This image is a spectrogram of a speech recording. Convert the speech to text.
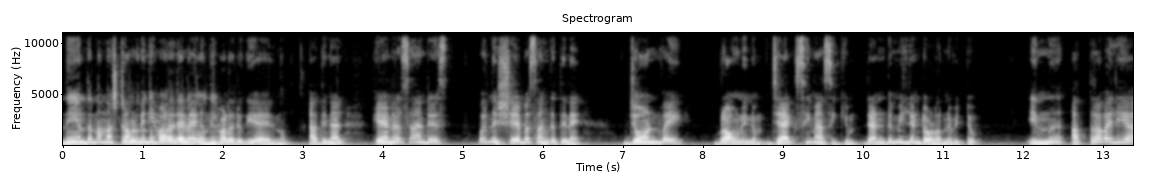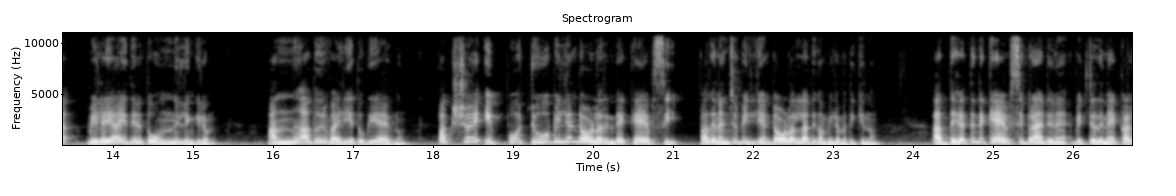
നിയന്ത്രണം നഷ്ടപ്പെടുന്നത് വളരെ വേഗത്തിൽ വളരുകയായിരുന്നു. അതിനാൽ കേണൽ സാൻഡേഴ്സ് ഒരു നിക്ഷേപ സംഘത്തിന് ജോൺ വൈ ബ്രൗണിനും ജാക്സി മാസിക്കും രണ്ട് മില്യൺ ഡോളറിന് വിറ്റു. ഇന്ന് അത്ര വലിയ വിലയായി ഇതിന് തോന്നുന്നില്ലെങ്കിലും അന്ന് അതൊരു വലിയ തുകയായിരുന്നു. പക്ഷേ ഇപ്പോൾ ടു ബില്യൺ ഡോളറിന്റെ കെ എഫ് സി പതിനഞ്ച് ബില്യൺ ഡോളറിലധികം വിലമതിക്കുന്നു. അദ്ദേഹത്തിന്റെ കെ എഫ് സി ബ്രാൻഡിന് വിറ്റതിനേക്കാൾ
